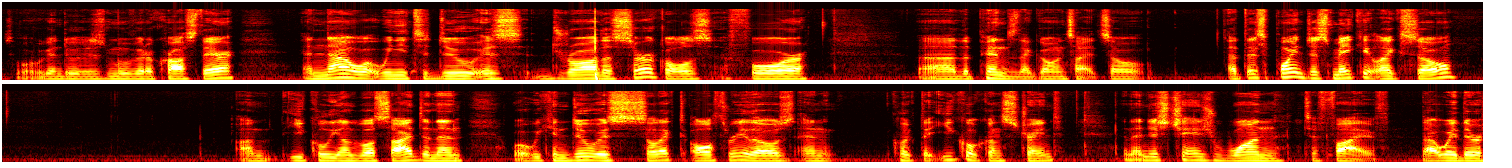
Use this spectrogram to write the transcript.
So what we're going to do is move it across there. And now what we need to do is draw the circles for uh, the pins that go inside. So at this point, just make it like so on equally on both sides. And then what we can do is select all three of those and click the equal constraint and then just change one to five. That way they're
